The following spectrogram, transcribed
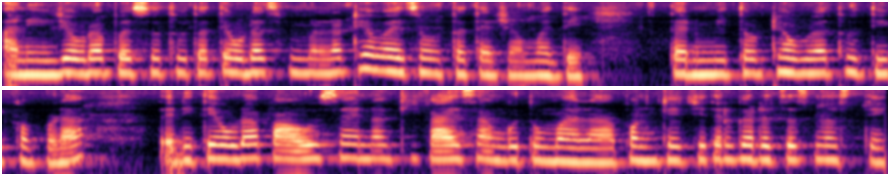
आणि जेवढा बसत होता तेवढाच मला ठेवायचा होता त्याच्यामध्ये. तर मी तो ठेवत होती कपडा. तरी तेवढा पाऊस आहे ना की काय सांगू तुम्हाला? पंख्याची तर गरजच नसते.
